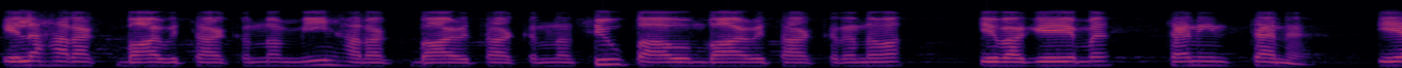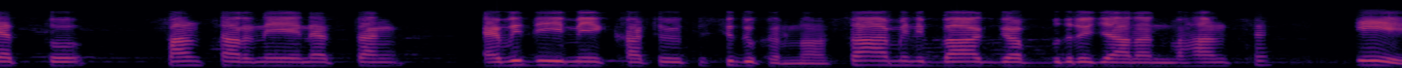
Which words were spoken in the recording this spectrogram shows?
එළහරක් භාවිතා කරනවා, මීහරක් භාවිතා කරනවා, සිව්පාවුම් භාවිතා කරනවා. ඒ වගේම තනින් තන ඒ ඇත්තෝ සංසරණයේ නැත්තම් ඇවිදීමේ කටයුතු සිදු කරනවා. ස්වාමිනි භාග්‍ය බුදුරජාණන් වහන්සේ ඒ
